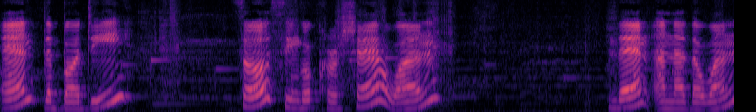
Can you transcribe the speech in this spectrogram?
and the body. So single crochet one. Then another one.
